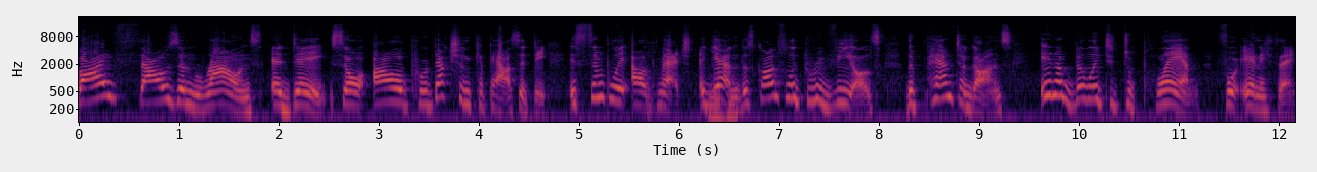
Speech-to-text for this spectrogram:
5,000 rounds a day. So our production capacity is simply outmatched. Again, mm-hmm. this conflict reveals the Pentagon's inability to plan for anything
